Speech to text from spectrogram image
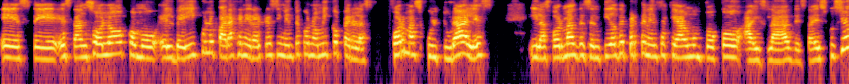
este, están solo como el vehículo para generar crecimiento económico, pero las formas culturales y las formas de sentido de pertenencia quedan un poco aisladas de esta discusión.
